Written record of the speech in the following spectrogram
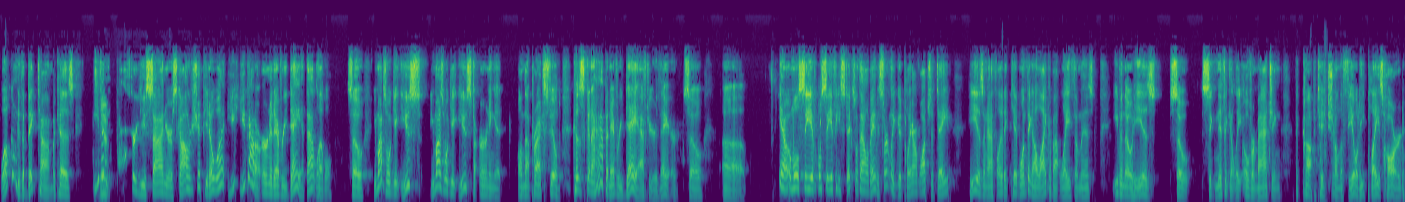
Welcome to the big time because even yeah. after you sign your scholarship, you know what? You you got to earn it every day at that level. So you might as well get used. You might as well get used to earning it on that practice field because it's going to happen every day after you're there. So, uh, you know, and we'll see if we'll see if he sticks with Alabama. He's certainly a good player. I've watched the tape. He is an athletic kid. One thing I like about Latham is even though he is so significantly overmatching the competition on the field, he plays hard,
